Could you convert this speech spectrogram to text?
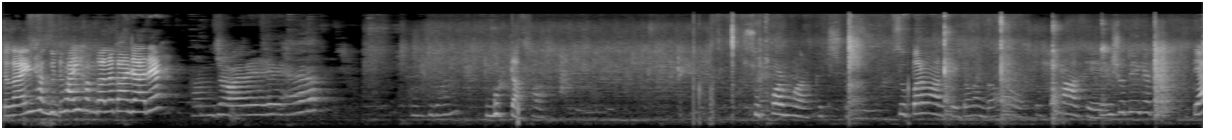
तो गाइस हम गुड्डू भाई, हम दोनों कहाँ जा रहे हैं? जा रहे हैं। Gupta super market store super market oh my god super market English में तो ये कहते हैं। क्या?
